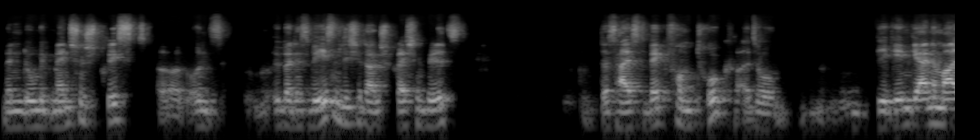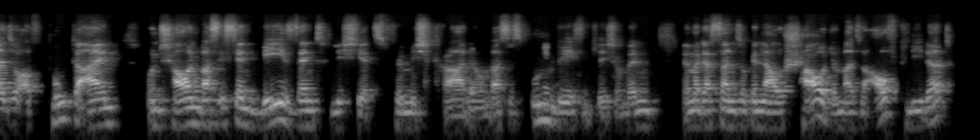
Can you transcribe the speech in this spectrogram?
Wenn du mit Menschen sprichst äh, und über das Wesentliche dann sprechen willst, das heißt, weg vom Druck. Also wir gehen gerne mal so auf Punkte ein und schauen, was ist denn wesentlich jetzt für mich gerade und was ist unwesentlich. Und wenn, wenn man das dann so genau schaut und mal so aufgliedert,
